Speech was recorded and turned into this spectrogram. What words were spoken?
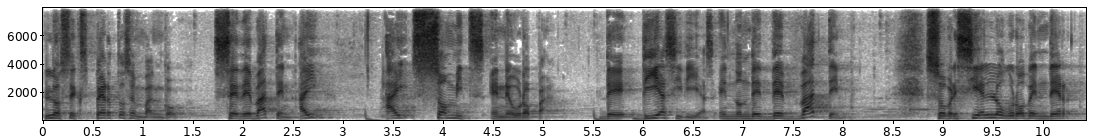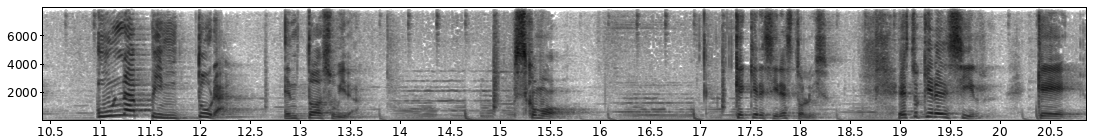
los expertos en Van Gogh se debaten. Hay, hay summits en Europa de días y días en donde debaten sobre si él logró vender una pintura en toda su vida. Es como, ¿qué quiere decir esto, Luis? Esto quiere decir que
